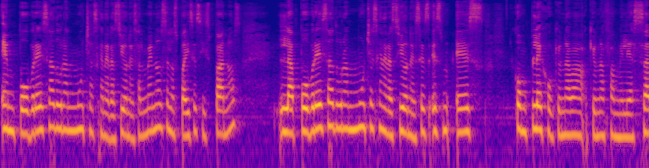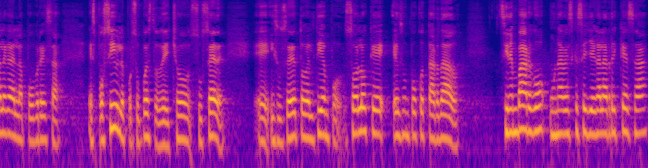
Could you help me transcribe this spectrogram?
en pobreza duran muchas generaciones, al menos en los países hispanos, la pobreza dura muchas generaciones. Es, es, es complejo que una, que una familia salga de la pobreza. Es posible, por supuesto, de hecho sucede eh, y sucede todo el tiempo, solo que es un poco tardado. Sin embargo, una vez que se llega a la riqueza,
